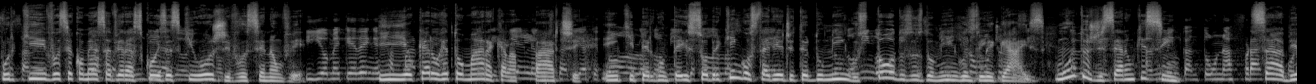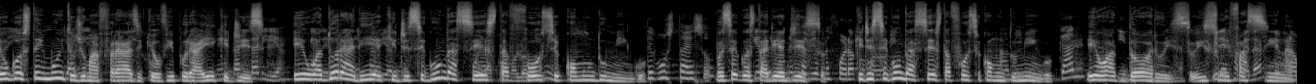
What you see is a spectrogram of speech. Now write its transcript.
Porque você começa a ver as coisas que hoje você não vê. E eu quero retomar aquela parte em que perguntei sobre quem gostaria de ter domingos, todos os domingos legais. Muitos disseram que sim. Sabe, eu gostei muito de uma frase que eu vi por aí que diz: Eu adoraria que de segunda a sexta fosse como um domingo. Você gostaria disso? Que de segunda a sexta fosse como um domingo? Eu adoro isso, isso me fascina.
